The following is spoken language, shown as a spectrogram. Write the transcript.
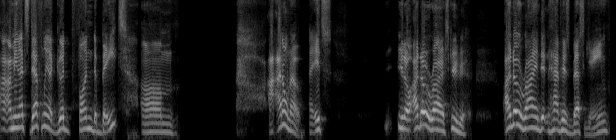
I mean, that's definitely a good, fun debate. Um, I, I don't know. It's you know, I know Ryan. Excuse me. I know Ryan didn't have his best game.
